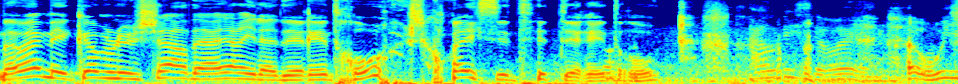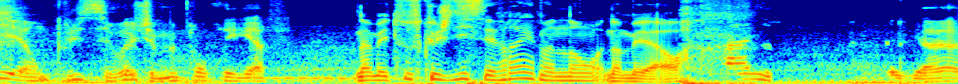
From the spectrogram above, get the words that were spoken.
Bah ouais, mais comme le char derrière, il a des rétros, je croyais que c'était tes rétros. Ah oui, c'est vrai. ah oui, et en plus, c'est vrai, j'ai même pas fait gaffe. Non mais tout ce que je dis c'est vrai maintenant. Non mais alors, Les gars,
